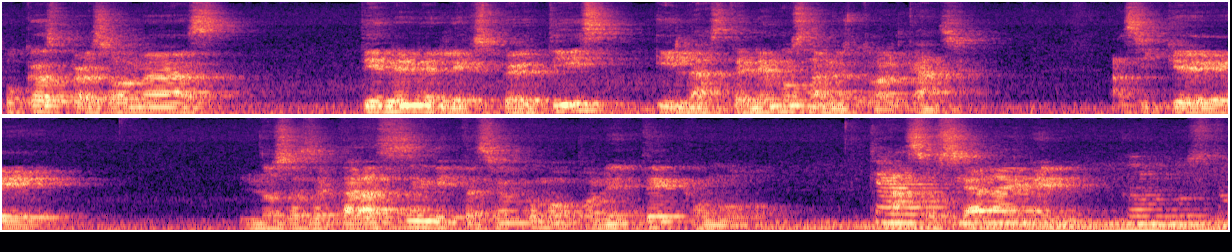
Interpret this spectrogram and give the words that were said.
Pocas personas tienen el expertise y las tenemos a nuestro alcance. Así que nos aceptarás esa invitación como ponente, como asociada a ENEM. Con gusto.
